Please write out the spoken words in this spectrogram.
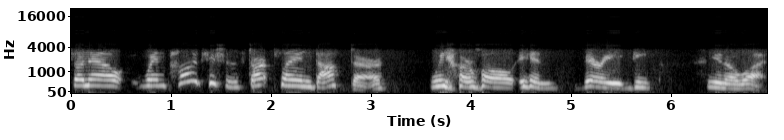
So now, when politicians start playing doctor, we are all in very deep, you know what.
